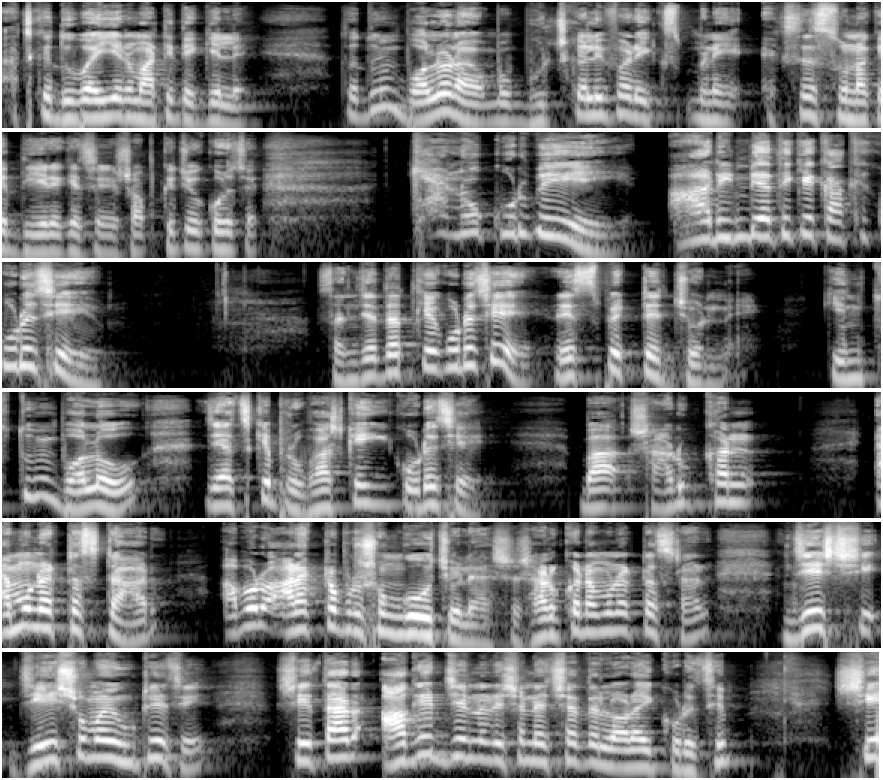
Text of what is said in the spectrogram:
আজকে দুবাইয়ের মাটিতে গেলে। তো তুমি বলো না, বুর্জ খালিফার এক্স মানে অ্যাক্সেস ওনাকে দিয়ে রেখেছে সব কিছু করেছে। কেন করবে? আর ইন্ডিয়া থেকে কাকে করেছে? সঞ্জয় দত্তকে করেছে রেসপেক্টের জন্যে। কিন্তু তুমি বলো যে আজকে প্রভাসকে কি করেছে? বা শাহরুখ খান এমন একটা স্টার আবার আরেকটা প্রসঙ্গও চলে আসে। শাহরুখ খান এমন একটা স্টার যে যে সময় উঠেছে, সে তার আগের জেনারেশনের সাথে লড়াই করেছে। সে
